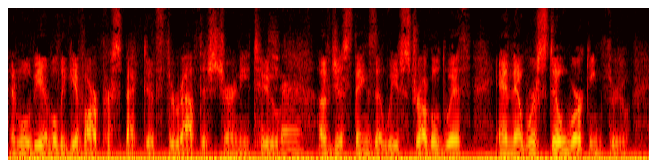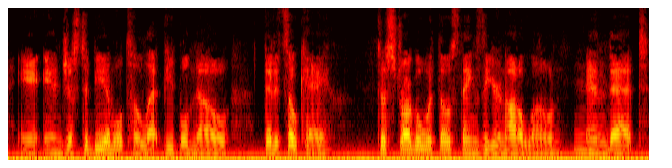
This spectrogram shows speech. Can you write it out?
and we'll be able to give our perspective throughout this journey too sure. of just things that we've struggled with and that we're still working through. And, and just to be able to let people know that it's okay to struggle with those things, that you're not alone, mm-hmm. and that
